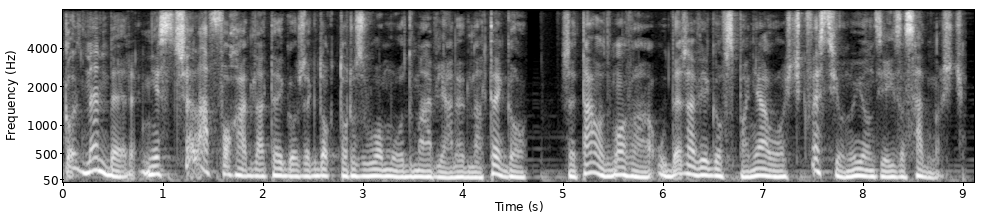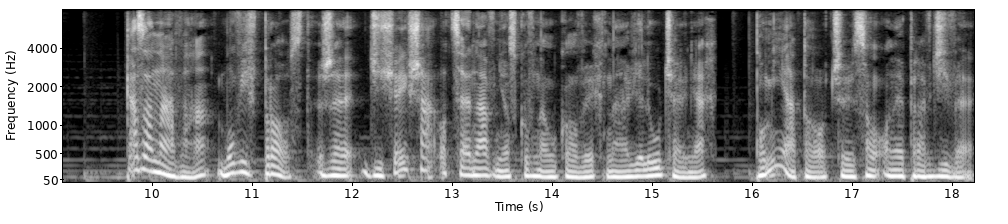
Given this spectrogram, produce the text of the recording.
Goldmember nie strzela focha dlatego, że doktor złomu odmawia, ale dlatego, że ta odmowa uderza w jego wspaniałość, kwestionując jej zasadność. Kazanawa mówi wprost, że dzisiejsza ocena wniosków naukowych na wielu uczelniach pomija to, czy są one prawdziwe,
